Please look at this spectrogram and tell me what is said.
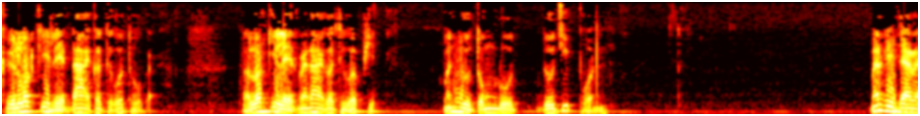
คือลดกิเลสได้ก็ถือว่าถูกอะถ้าลดกิเลสไม่ได้ก็ถือว่าผิด มันอยู่ตรงดูดูที่ผล มันผิดจากอะไร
